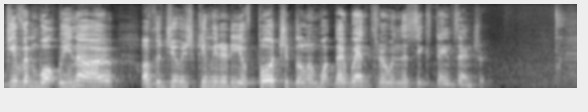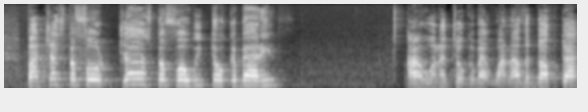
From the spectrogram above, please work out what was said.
given what we know of the Jewish community of Portugal and what they went through in the 16th century? But just before, just before we talk about him, I want to talk about one other doctor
